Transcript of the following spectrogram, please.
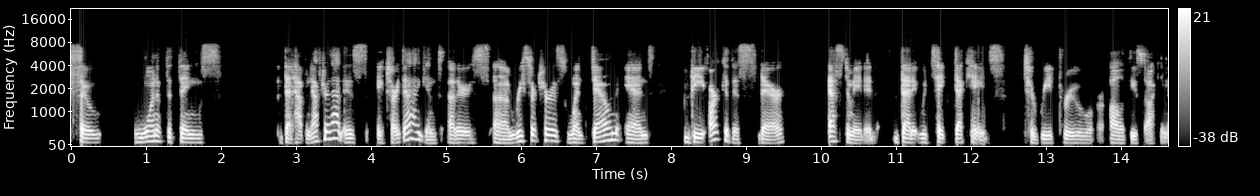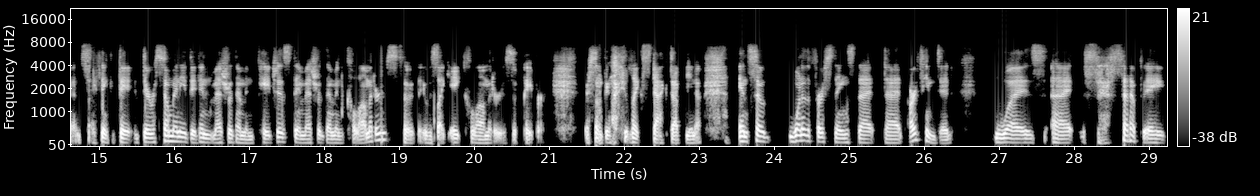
So, one of the things that happened after that is HRDAG and others um, researchers went down, and the archivists there estimated that it would take decades to read through all of these documents. I think they, there were so many, they didn't measure them in pages, they measured them in kilometers. So it was like eight kilometers of paper or something like, like stacked up, you know. And so one of the first things that, that our team did was uh, set up a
